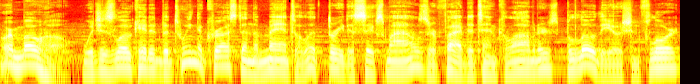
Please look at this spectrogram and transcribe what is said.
or MOHO, which is located between the crust and the mantle at 3 to 6 miles or 5 to 10 kilometers below the ocean floor,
